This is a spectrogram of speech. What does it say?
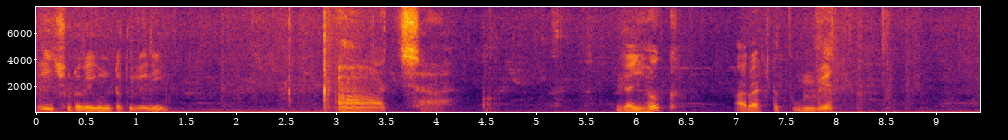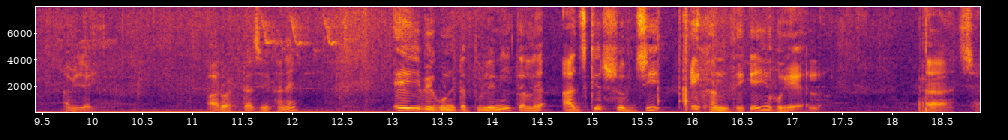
এই ছোট বেগুনটা তুলে নিই। আচ্ছা। যাই হোক আরও একটা তুলবে। আমি যাই। আরও একটা আছে এখানে। এই বেগুনটা তুলে নিই, তাহলে আজকের সবজি এখান থেকেই হয়ে গেল। আচ্ছা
